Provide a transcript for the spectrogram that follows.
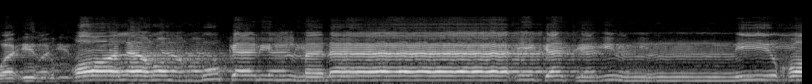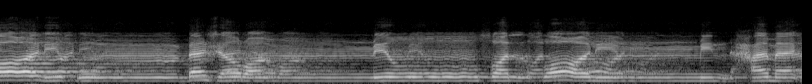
وإذ قال ربك للملائكة إني خالق بشرا من صلصال من حمأ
